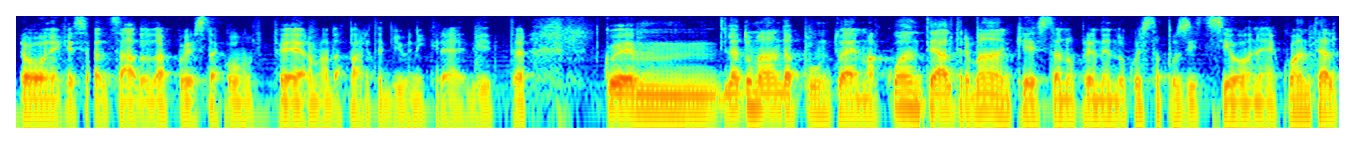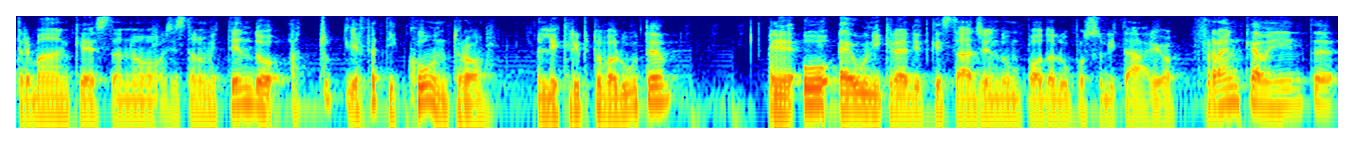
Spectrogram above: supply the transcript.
polverone che si è alzato da questa conferma da parte di Unicredit. Ehm, la domanda appunto è: ma quante altre banche stanno prendendo questa posizione? Quante altre banche stanno, si stanno mettendo a tutti gli effetti contro le criptovalute? Eh, o è Unicredit che sta agendo un po' da lupo solitario? Francamente,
